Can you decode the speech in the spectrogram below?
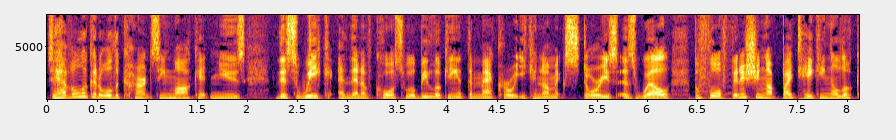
to have a look at all the currency market news this week. And then, of course, we'll be looking at the macroeconomic stories as well before finishing up by taking a look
